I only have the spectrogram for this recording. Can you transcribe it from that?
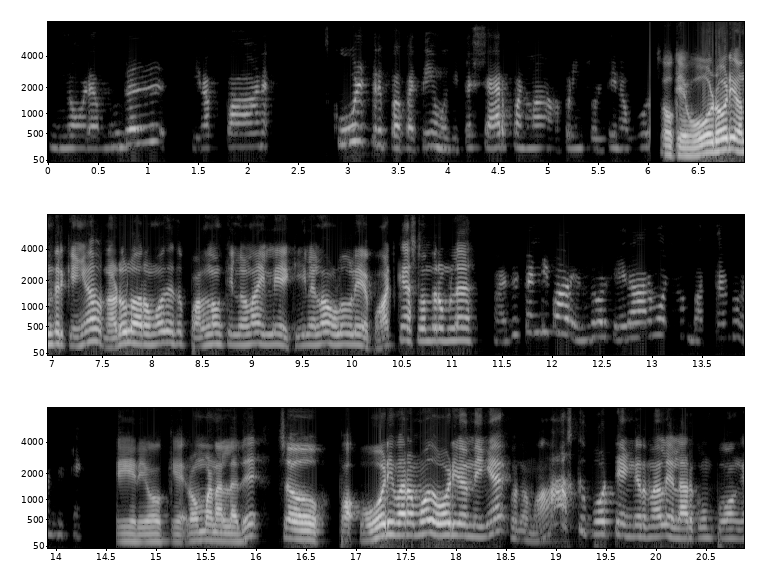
என்னோட முதல் சிறப்பான ஸ்கூல் ட்ரிப்பை பத்தி உங்ககிட்ட ஷேர் பண்ணலாம் அப்படின்னு சொல்லிட்டு நான் ஓகே ஓடோடி வந்திருக்கீங்க. நடுவுல வரும்போது எதுவும் பள்ளம் கீழெல்லாம் இல்லையே கீழே எல்லாம் உழுவலையே. பாட்காஸ்ட் வந்துரும்ல? அது கண்டிப்பா எந்த ஒரு சேதாரமும் இல்லாம பத்திரமா வந்திருக்கேன். சரி ஓகே. ரொம்ப நல்லது. ஸோ ஓடி வரும்போது ஓடி வந்தீங்க. கொஞ்சம் மாஸ்க் போட்டு எங்க இருந்தாலும் எல்லாருக்கும் போங்க.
